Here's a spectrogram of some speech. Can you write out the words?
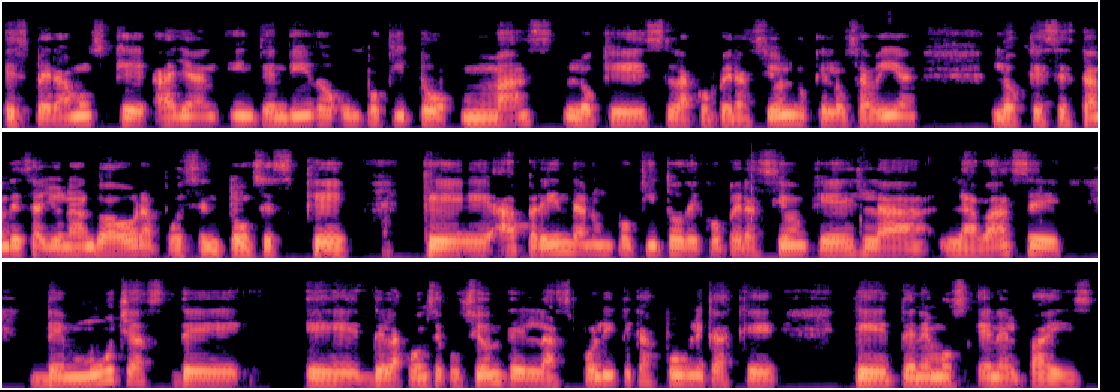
Esperamos que hayan entendido un poquito más lo que es la cooperación, lo que lo sabían, los que se están desayunando ahora, pues entonces que que aprendan un poquito de cooperación, que es la, la base de muchas de, eh, de la consecución de las políticas públicas que, que tenemos en el país.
